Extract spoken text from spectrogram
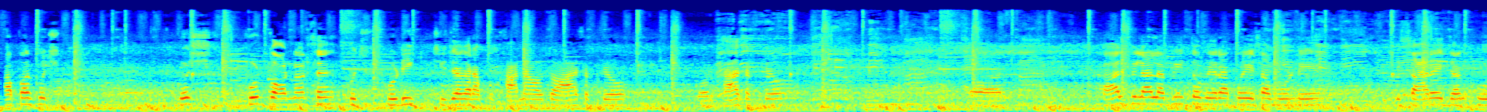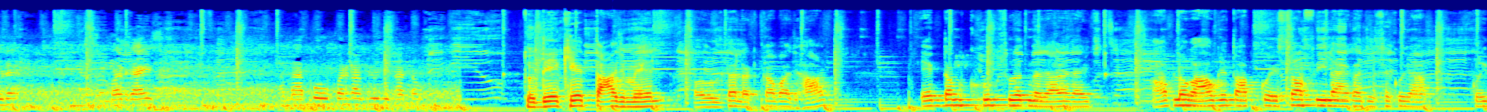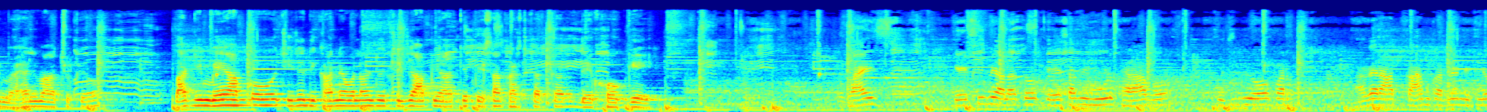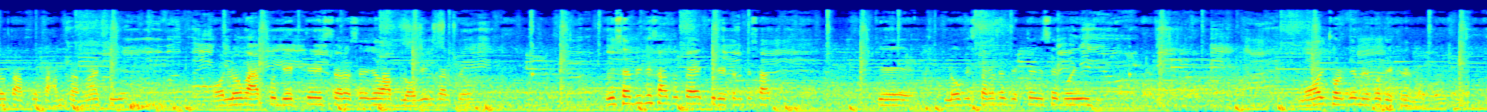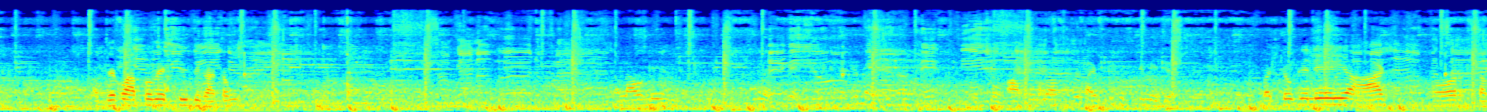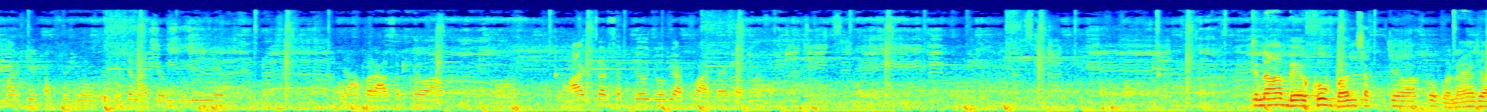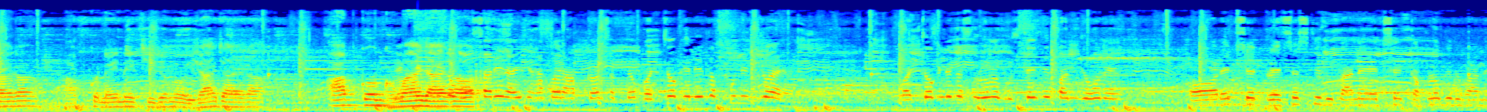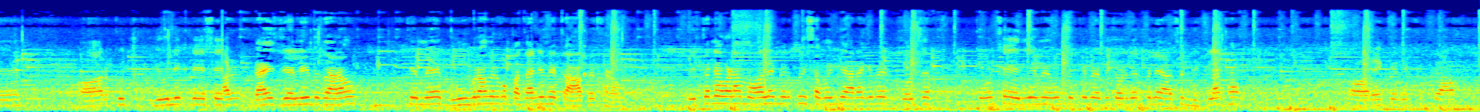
यहाँ पर कुछ कुछ फ़ूड कॉर्नर्स हैं, कुछ फूडी चीज़ें अगर आपको खाना हो तो आ सकते हो और खा सकते हो। और हाल फ़िलहाल अभी तो मेरा कोई ऐसा मूड नहीं है कि सारे जंक फ़ूड है। बट गाइस मैं आपको ऊपर का व्यू दिखाता हूँ। तो देखिए ताजमहल और उल्टा लटका हुआ झाड़। एकदम खूबसूरत नज़ारा गाइस आप लोग आओगे तो आपको ऐसा फील आएगा जैसे कोई आप कोई महल में आ चुके हो। बाकी मैं आपको वो चीज़ें दिखाने वाला हूँ, जो चीज़ें आप यहाँ के पैसा खर्च कर कर देखोगे। तो गाइस कैसी भी हालत हो, कैसा भी मूड ख़राब हो, कुछ भी हो, पर अगर आप काम करने निकले हो तो आपको काम करना चाहिए। और लोग आपको देखते हैं इस तरह से जब आप ब्लॉगिंग करते हो। ये सभी के साथ होता है क्रिएटर के साथ, कि लोग इस तरह से देखते हैं, जैसे कोई मॉल छोड़ के मेरे को देखने लगते अब देखो, आपको मैं एक चीज़ दिखाता हूँ। बच्चों के लिए ये आर्ट और समर के हिसाब से जो वेकेशन आते हैं, उनके लिए यहाँ पर आ सकते हो आप और आर्ट कर सकते हो, जो भी आपको आता है करना। इतना बेवकूफ़ बन सकते हो आपको बनाया जाएगा। आपको नई नई चीज़ों में उलझाया जाएगा आपको घुमाया जाएगा तो और सारी राइड यहाँ पर आप कर सकते हो। बच्चों के लिए तो फुल इंजॉय है। बच्चों के लिए तो शुरू में घुसते ही फन जोन है। और एक से ड्रेसेस की दुकान है एक से कपड़ों की दुकान है और कुछ यूनिकनेस है। और गाइस रियली बता रहा हूँ कि मैं घूम रहा हूँ मेरे को पता नहीं मैं कहाँ पे खड़ा हूँ। इतना बड़ा मॉल है मेरे को समझ नहीं आ रहा कि मैं कौन से कौन से एरिए में हूँ क्योंकि मैं अभी थोड़ी देर पहले यहाँ से निकला था। और एक देख सकते हो आप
